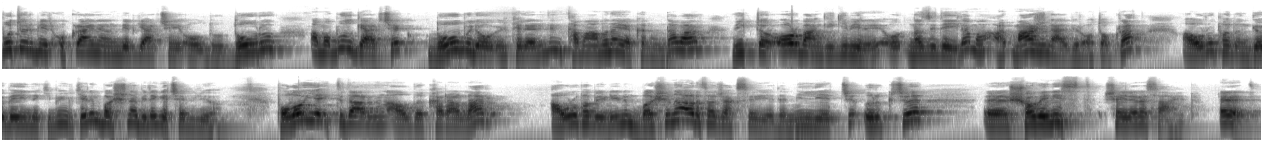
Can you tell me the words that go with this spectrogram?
Bu tür bir Ukrayna'nın bir gerçeği olduğu doğru ama bu gerçek Doğu bloğu ülkelerinin tamamına yakınında var. Viktor Orban gibi o Nazi değil ama marjinal bir otokrat Avrupa'nın göbeğindeki bir ülkenin başına bile geçebiliyor. Polonya iktidarının aldığı kararlar Avrupa Birliği'nin başını arıtacak seviyede milliyetçi, ırkçı, e, şovenist şeylere sahip. Evet,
